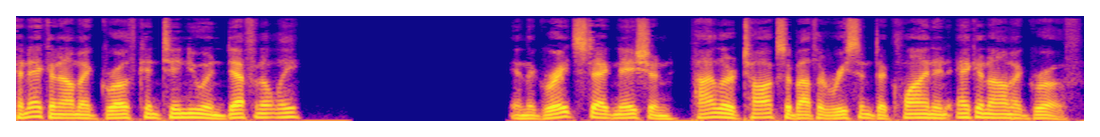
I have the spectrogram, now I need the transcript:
Can economic growth continue indefinitely? In The Great Stagnation, Tyler talks about the recent decline in economic growth.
